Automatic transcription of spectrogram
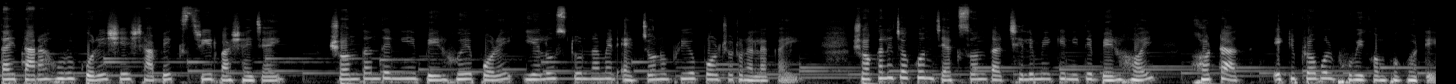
তাই তাড়াহুড়ো করে সে সাবেক স্ত্রীর বাসায় যায়। সন্তানদের নিয়ে বের হয়ে পড়ে ইয়েলোস্টোন নামের এক জনপ্রিয় পর্যটন এলাকায়। সকালে যখন জ্যাকসন তার ছেলে মেয়েকে নিতে বের হয়, হঠাৎ একটি প্রবল ভূমিকম্প ঘটে।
